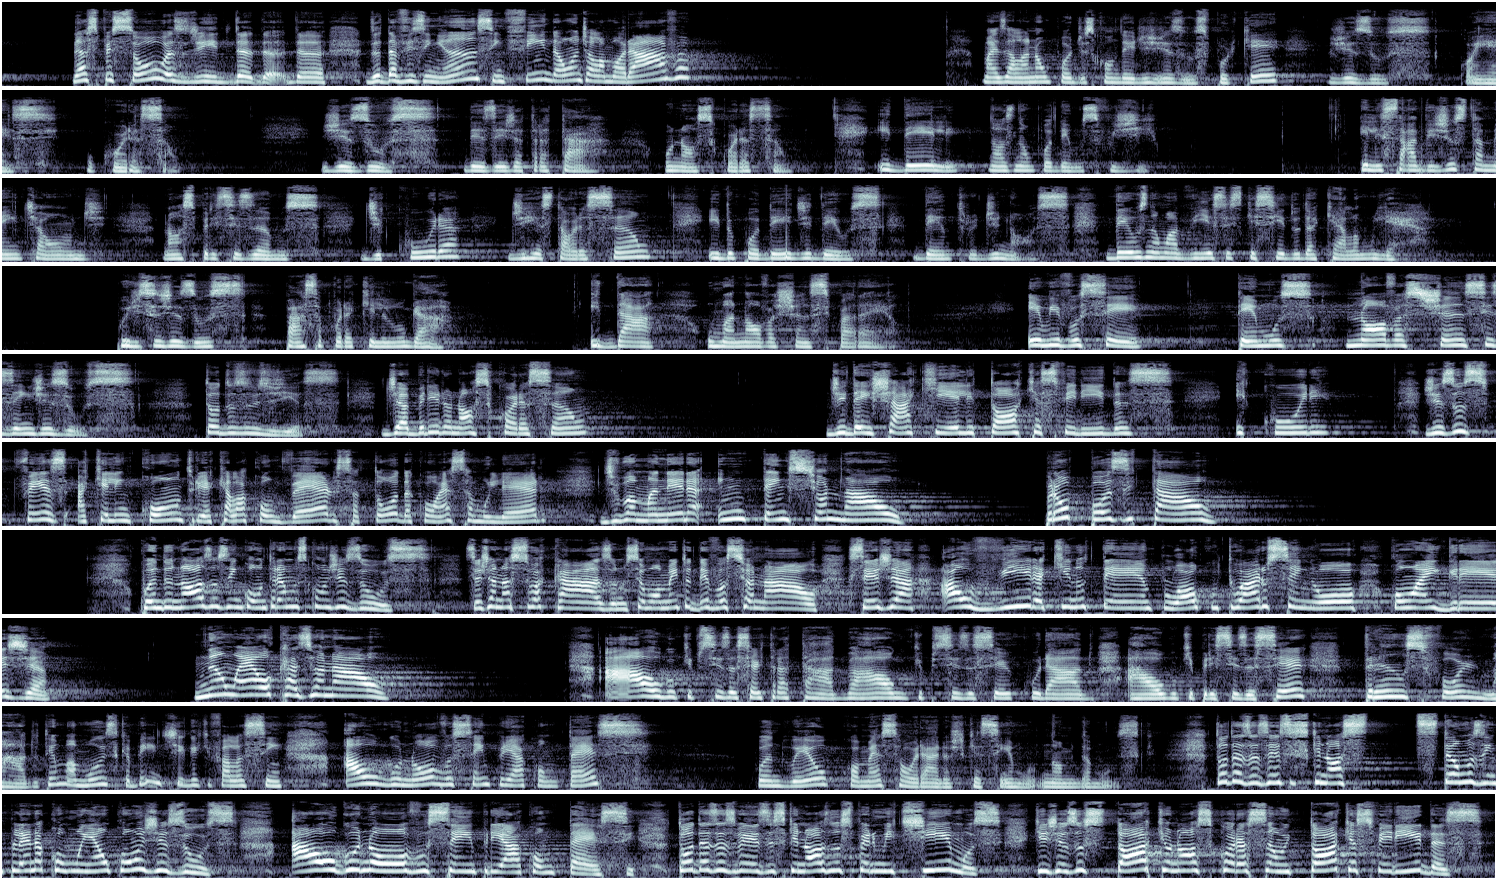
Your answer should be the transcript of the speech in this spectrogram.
das pessoas, de, da, da, da, da vizinhança, enfim, da onde ela morava. Mas ela não pôde esconder de Jesus, porque Jesus conhece o coração. Jesus deseja tratar o nosso coração e dele nós não podemos fugir. Ele sabe justamente aonde nós precisamos de cura de restauração e do poder de Deus dentro de nós. Deus não havia se esquecido daquela mulher. Por isso, Jesus passa por aquele lugar e dá uma nova chance para ela. Eu e você temos novas chances em Jesus. todos os dias, de abrir o nosso coração, de deixar que Ele toque as feridas e cure. Jesus fez aquele encontro e aquela conversa toda com essa mulher de uma maneira intencional, proposital. Quando nós nos encontramos com Jesus, seja na sua casa, no seu momento devocional, seja ao vir aqui no templo, ao cultuar o Senhor com a igreja, não é ocasional. Há algo que precisa ser tratado, há algo que precisa ser curado, há algo que precisa ser transformado. Tem uma música bem antiga que fala assim: algo novo sempre acontece quando eu começo a orar, acho que assim é o nome da música. Todas as vezes que nós estamos em plena comunhão com Jesus, algo novo sempre acontece. Todas as vezes que nós nos permitimos que Jesus toque o nosso coração e toque as feridas,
